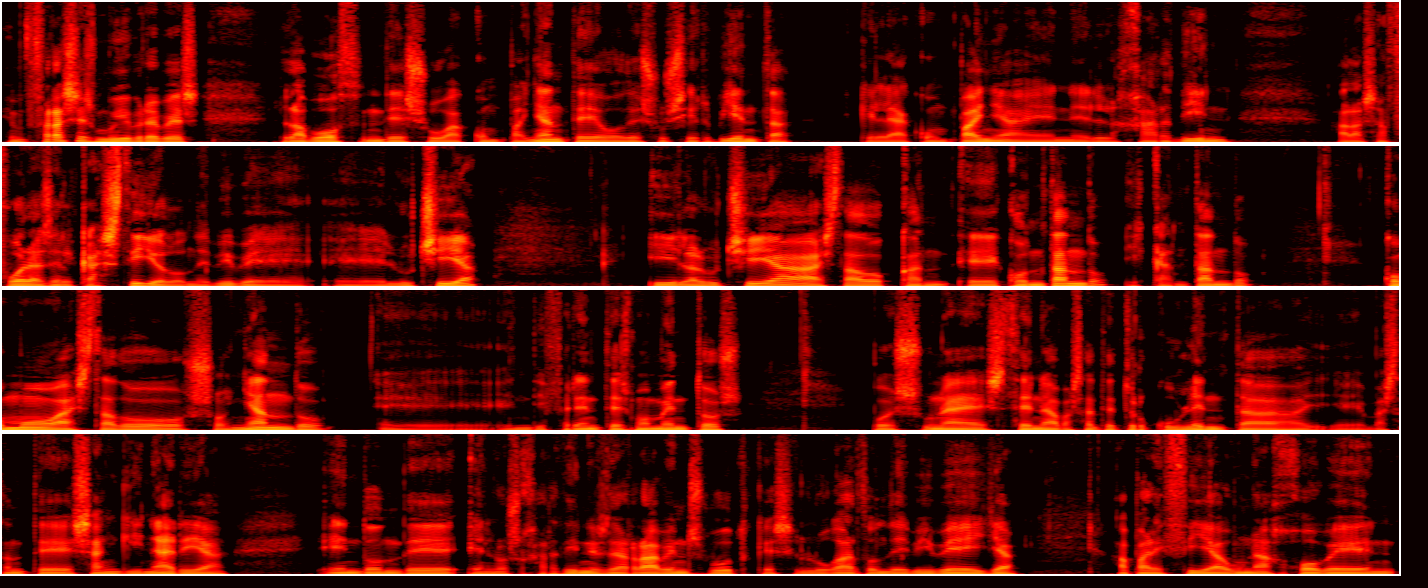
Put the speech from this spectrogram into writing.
en frases muy breves, la voz de su acompañante o de su sirvienta, que le acompaña en el jardín a las afueras del castillo donde vive eh, Lucia. Y la Lucia ha estado eh, contando y cantando cómo ha estado soñando eh, en diferentes momentos pues una escena bastante truculenta, bastante sanguinaria, en donde en los jardines de Ravenswood, que es el lugar donde vive ella, aparecía una joven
